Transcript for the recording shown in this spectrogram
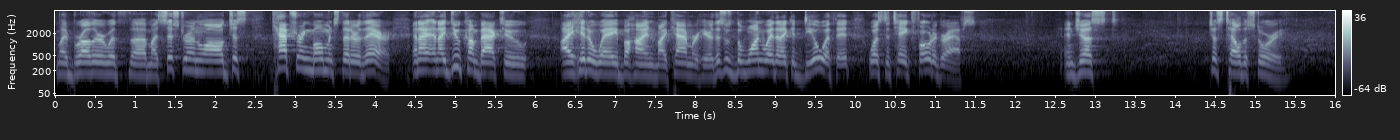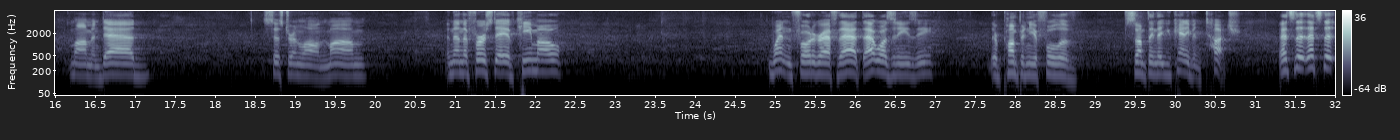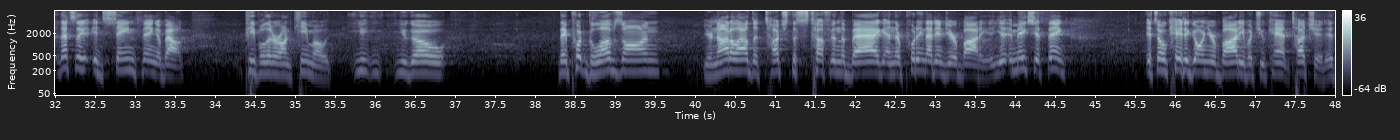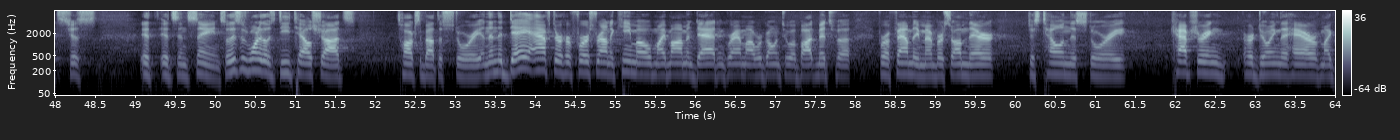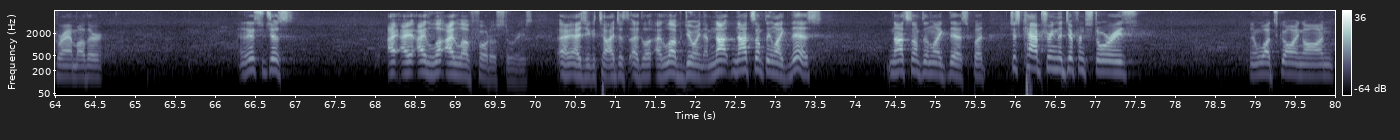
My brother with uh, my sister in law, just capturing moments that are there. And I, and I do come back to, I hid away behind my camera here. This was the one way that I could deal with it was to take photographs and just, just tell the story. Mom and dad, sister-in-law and mom. And then the first day of chemo, went and photographed that. That wasn't easy. They're pumping you full of something that you can't even touch. That's the, that's the, that's the insane thing about people that are on chemo. You, you go, they put gloves on, you're not allowed to touch the stuff in the bag, and they're putting that into your body. It makes you think it's okay to go in your body, but you can't touch it. It's just, it, it's insane. So, this is one of those detail shots, talks about the story. And then the day after her first round of chemo, my mom and dad and grandma were going to a bat mitzvah for a family member, so I'm there just telling this story, capturing her doing the hair of my grandmother. And this is just, I, I, I, lo- I love photo stories. As you can tell, I just, I, lo- I love doing them. Not, not something like this, not something like this, but just capturing the different stories and what's going on.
